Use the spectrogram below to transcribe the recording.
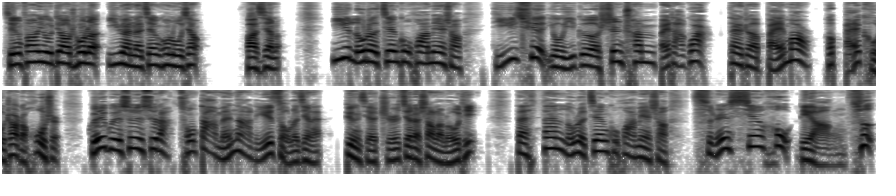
警方又调出了医院的监控录像，发现了一楼的监控画面上的确有一个身穿白大褂、戴着白帽和白口罩的护士，鬼鬼祟祟的从大门那里走了进来。并且直接的上了楼梯，在三楼的监控画面上，此人先后两次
